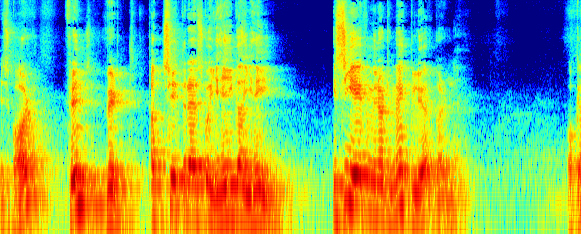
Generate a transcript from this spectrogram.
is called fringe width अच्छी तरह इसको यहीं का यहीं, इसी एक मिनट में क्लियर कर लें। ओके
